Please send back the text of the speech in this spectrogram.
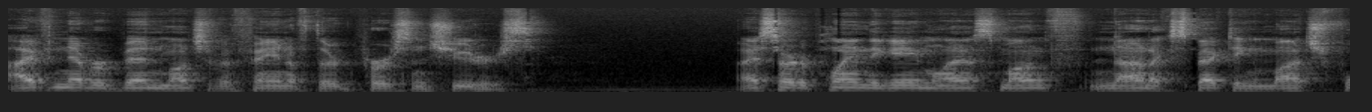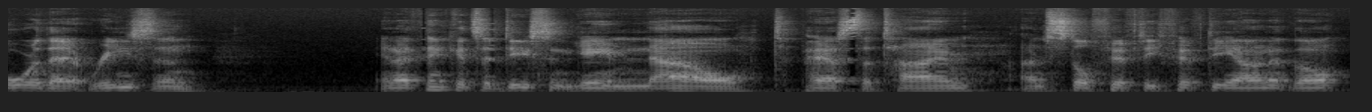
I've never been much of a fan of third person shooters. I started playing the game last month, not expecting much for that reason, and I think it's a decent game now to pass the time. I'm still 50 50 on it though.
